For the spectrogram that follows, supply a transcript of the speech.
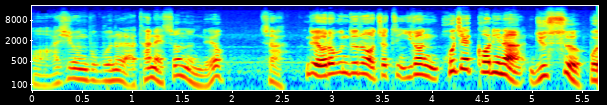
어, 아쉬운 부분을 나타냈었는데요. 자, 근데 여러분들은 어쨌든 이런 호재거리나 뉴스, 뭐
